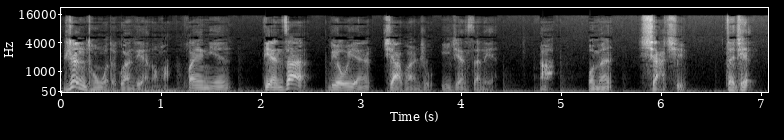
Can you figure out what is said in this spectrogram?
认同我的观点的话，欢迎您点赞、留言、加关注，一键三连啊，我们。下期再见。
